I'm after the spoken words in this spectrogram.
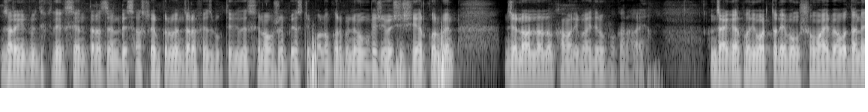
যারা ইউটিউব থেকে দেখছেন, তারা চ্যানেলটি সাবস্ক্রাইব করবেন। যারা ফেসবুক থেকে দেখছেন, অবশ্যই পেজটি ফলো করবেন এবং বেশি বেশি শেয়ার করবেন, যেন অন্যান্য খামারি ভাইদের উপকার হয়। জায়গার পরিবর্তন এবং সময়ের ব্যবধানে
